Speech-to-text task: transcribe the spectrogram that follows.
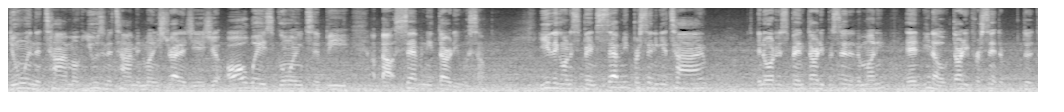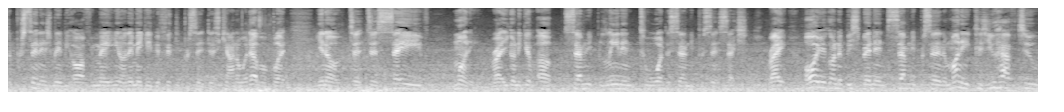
doing the time of using the time and money strategy is you're always going to be about 70-30 with something. You're either going to spend 70% of your time in order to spend 30% of the money and you know 30% the, the, the, percentage may be off you may you know they may give you a 50% discount or whatever but you know to, to save money right you're going to give up 70 leaning toward the 70% section right or you're going to be spending 70% of the money because you have to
